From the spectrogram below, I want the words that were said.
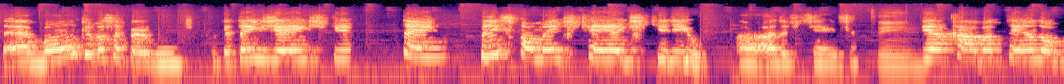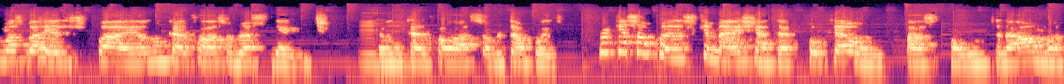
é bom que você pergunte, porque tem gente que tem, principalmente quem adquiriu a, a deficiência, Sim. e acaba tendo algumas barreiras, tipo, ah, eu não quero falar sobre acidente, eu não Uhum. quero falar sobre tal coisa. Porque são coisas que mexem até com qualquer um que passa com algum trauma.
